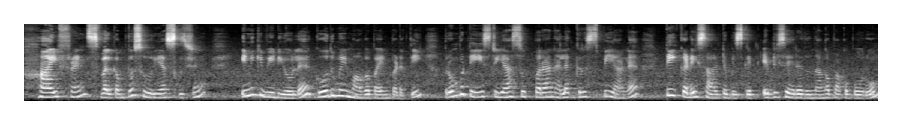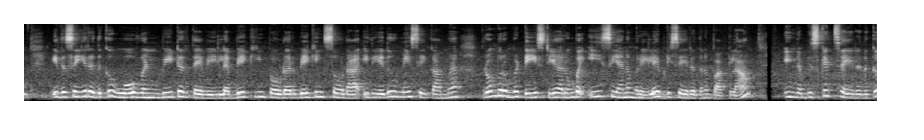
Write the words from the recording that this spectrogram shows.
Hi friends welcome to Surya's kitchen இன்றைக்கி வீடியோவில் கோதுமை மாவை பயன்படுத்தி ரொம்ப டேஸ்டியாக சூப்பராக நல்ல கிறிஸ்பியான டீ கடை சால்ட்டு பிஸ்கட் எப்படி செய்கிறதுன்னு தாங்க பார்க்க போகிறோம் இது செய்கிறதுக்கு ஓவன் பீட்டர் தேவையில்லை. பேக்கிங் பவுடர் பேக்கிங் சோடா இது எதுவுமே சேர்க்காம ரொம்ப ரொம்ப டேஸ்டியாக ரொம்ப ஈஸியான முறையில் எப்படி செய்கிறதுன்னு பார்க்கலாம். இந்த பிஸ்கட் செய்கிறதுக்கு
